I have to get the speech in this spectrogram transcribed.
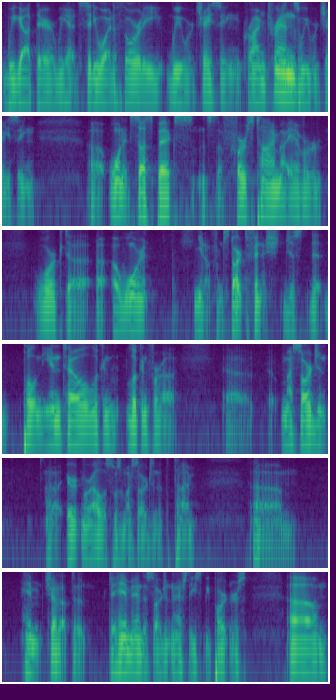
we got there. We had citywide authority. We were chasing crime trends. We were chasing uh, wanted suspects. It's the first time I ever worked a, a, a warrant, you know, from start to finish. Just the, pulling the intel, looking looking for a uh, my sergeant. Uh, Eric Morales was my sergeant at the time. Um, him shout out to to him and to Sergeant Nash. They used to be partners, um,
